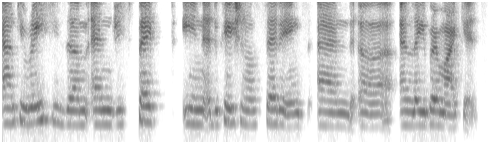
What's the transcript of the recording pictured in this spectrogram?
anti-racism, and respect in educational settings and, uh, and labor markets.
